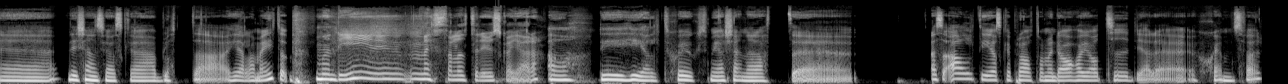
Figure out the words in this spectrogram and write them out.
Eh, det känns som jag ska blotta hela mig typ. Men det är nästan lite det du ska göra. Ja, det är helt sjukt men jag känner att eh, alltså allt det jag ska prata om idag har jag tidigare skämts för.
